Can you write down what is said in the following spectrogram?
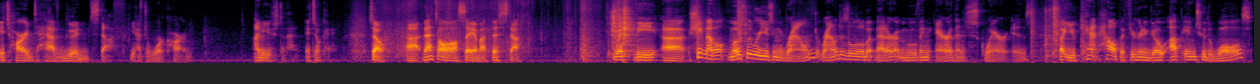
It's hard to have good stuff. You have to work hard. I'm used to that. It's okay. So uh, that's all I'll say about this stuff. With the uh, sheet metal, mostly we're using round. Round is a little bit better at moving air than square is. But you can't help if you're going to go up into the walls,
